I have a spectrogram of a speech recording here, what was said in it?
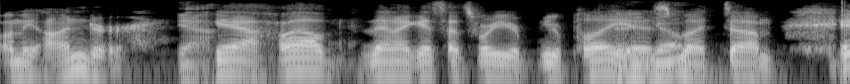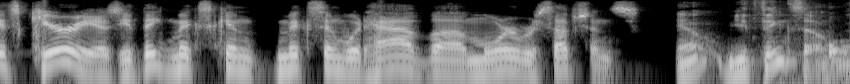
on the under. Yeah. Yeah. Well, then I guess that's where your your play There you is. go. But um, it's curious. You think Mixon Mixon would have uh, more receptions? Yeah, you think so?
